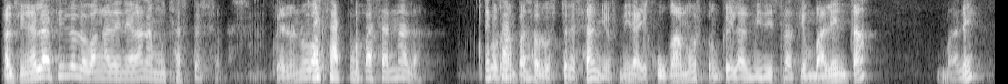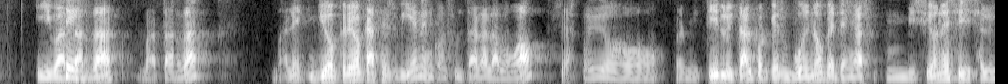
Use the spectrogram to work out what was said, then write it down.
al final el asilo lo van a denegar a muchas personas, pero no va a pasar nada. Porque han pasado los tres años. Mira, ahí jugamos con que la administración va lenta, ¿vale? Y va a tardar, va a tardar, ¿vale? Yo creo que haces bien en consultar al abogado, si has podido permitirlo y tal, porque es bueno que tengas visiones y se lo,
